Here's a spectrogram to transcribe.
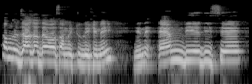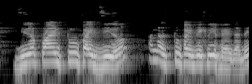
তো আমাদের যা যা দেওয়া আছে আমি একটু দেখে নেই। এখানে এম দিয়ে দিছে zero point two five zero আমরা টু ফাইভ লিখলেই হয়ে যাবে।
